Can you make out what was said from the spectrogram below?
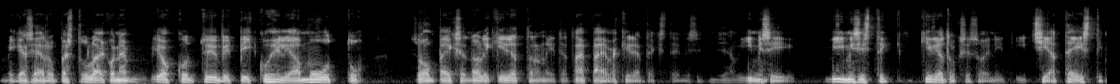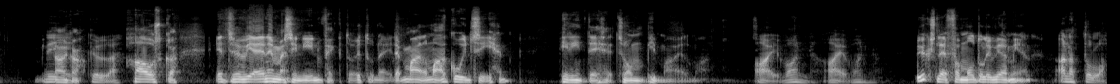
mikä siellä rupesi tulee, kun ne joku tyypit pikkuhiljaa muuttu John Peiksen oli kirjoittanut niitä jotain päiväkirjatekstejä, niin sitten siellä viimeisiä, viimeisistä kirjoituksissa oli niitä itchy ja tasty. Niin, aika kyllä. hauska, että se vie enemmän sinne infektoituneiden maailmaa kuin siihen perinteiseen zombimaailmaan. Aivan, aivan. Yksi leffa mulla tuli vielä mieleen. Anna tulla.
